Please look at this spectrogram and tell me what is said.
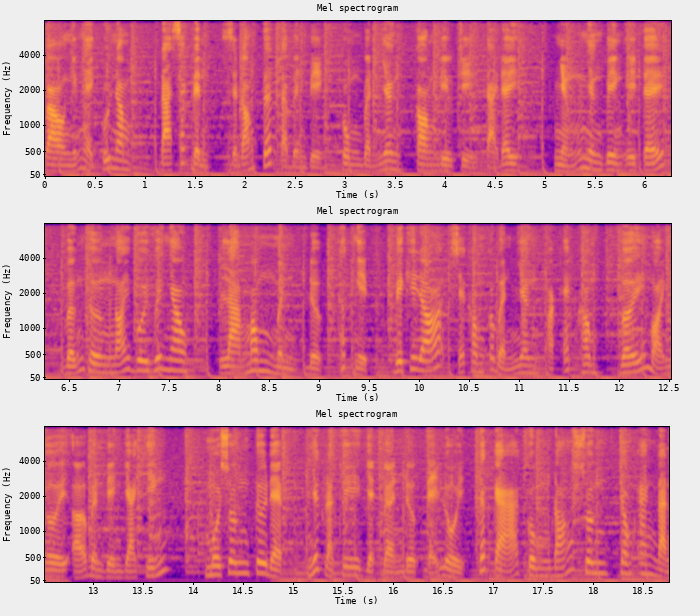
vào những ngày cuối năm đã xác định sẽ đón Tết tại bệnh viện cùng bệnh nhân còn điều trị tại đây. Những nhân viên y tế vẫn thường nói vui với nhau là mong mình được thất nghiệp vì khi đó sẽ không có bệnh nhân hoặc F0 với mọi người ở bệnh viện giả Chiến Mùa xuân tươi đẹp, nhất là khi dịch bệnh được đẩy lùi, tất cả cùng đón xuân trong an lành,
